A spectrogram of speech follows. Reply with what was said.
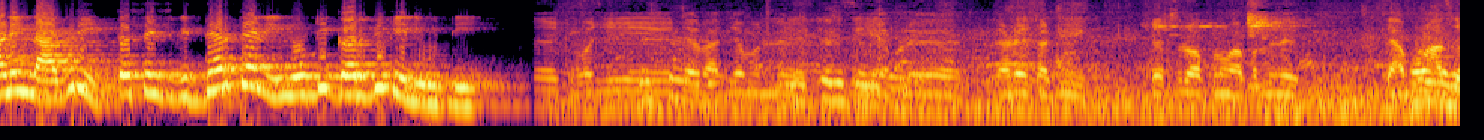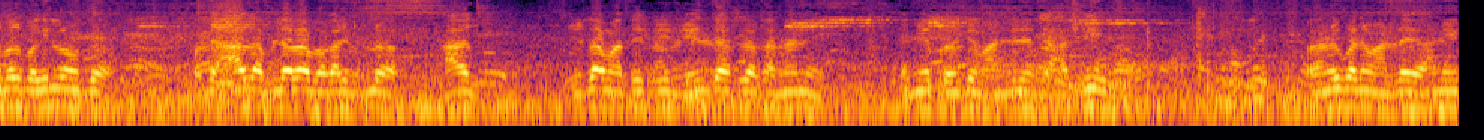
आणि नागरिक तसेच विद्यार्थ्यांनी मोठी गर्दी केली होती. शिवाजीच्या राज्यामधले ते आपले लढाईसाठी शस्त्र आपण वापरलेले ते आपण आजकाल बघितलं नव्हतं. पण ते आज आपल्याला बघायला भेटलं आज जिजा मातेची जयंती असल्या कारणाने त्यांनी प्रयत्न मांडलेले ते हाती प्रामाणिकपणे मांडले आणि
